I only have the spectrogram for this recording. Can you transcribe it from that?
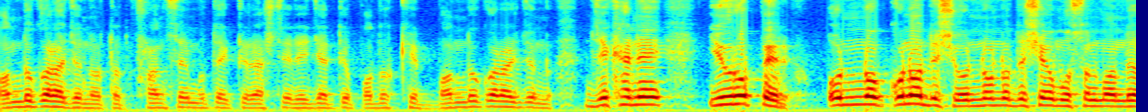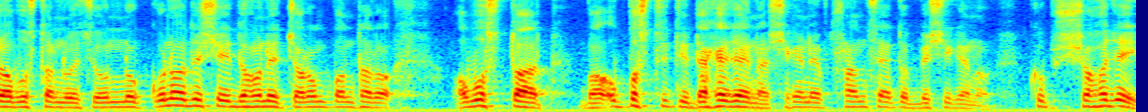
বন্ধ করার জন্য, অর্থাৎ ফ্রান্সের মতো একটি রাষ্ট্রের এই জাতীয় পদক্ষেপ বন্ধ করার জন্য, যেখানে ইউরোপের অন্য কোনো দেশে, অন্য অন্য দেশেও মুসলমানদের অবস্থান রয়েছে, অন্য কোনো দেশে এই ধরনের চরমপন্থার অবস্থা বা উপস্থিতি দেখা যায় না, সেখানে ফ্রান্সে এত বেশি কেন? খুব সহজেই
